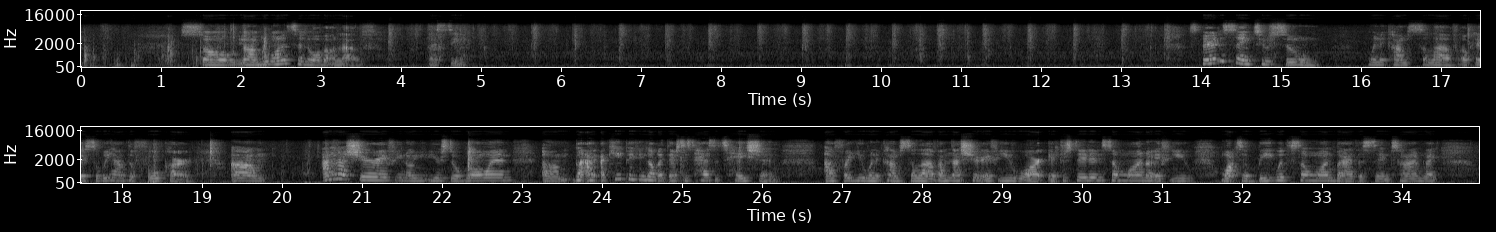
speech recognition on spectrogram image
So um, you wanted to know about love. Let's see. Spirit is saying too soon when it comes to love. Okay, so we have the fool card. Um, I'm not sure if you know you're still growing, um, but I, I, keep picking up like there's this hesitation uh, for you when it comes to love. I'm not sure if you are interested in someone or if you want to be with someone, but at the same time, like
